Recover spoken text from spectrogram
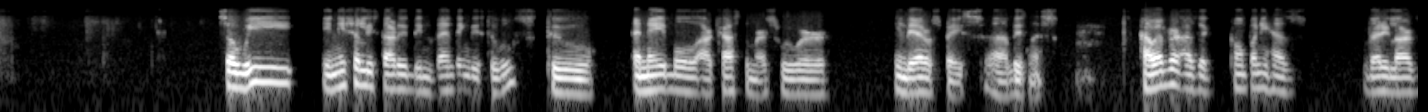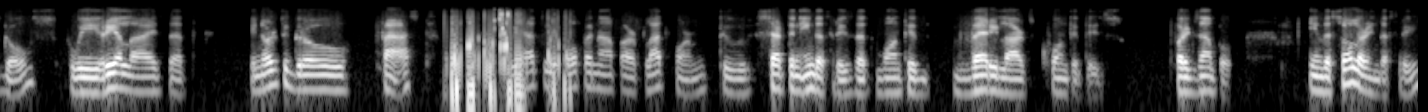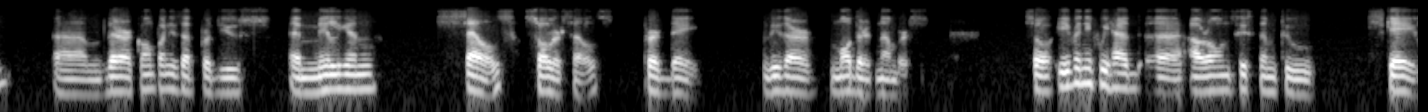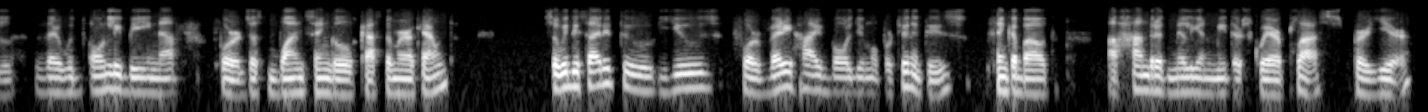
So we initially started inventing these tools to enable our customers who were in the aerospace uh, business. However, as the company has very large goals, we realized that in order to grow fast, we had to open up our platform to certain industries that wanted very large quantities. For example, in the solar industry, um, there are companies that produce a million cells, solar cells, per day. These are moderate numbers. So even if we had uh, our own system to scale, there would only be enough for just one single customer account. So we decided to use for very high volume opportunities, think about 100 million meter square plus per year,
